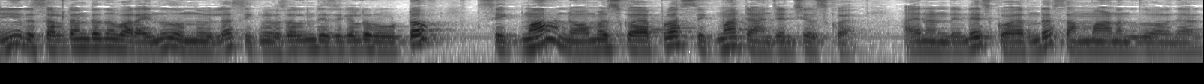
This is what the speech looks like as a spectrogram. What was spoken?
ഇനി റിസൾട്ടന്റ് എന്ന് പറയുന്നത് ഒന്നുമില്ല. Sigma resultant is equal root of sigma normal square plus sigma tangential square അത് രണ്ടിന്റെ സ്ക്വയറിന്റെ സമ്മാണെന്ന് പറഞ്ഞാൽ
